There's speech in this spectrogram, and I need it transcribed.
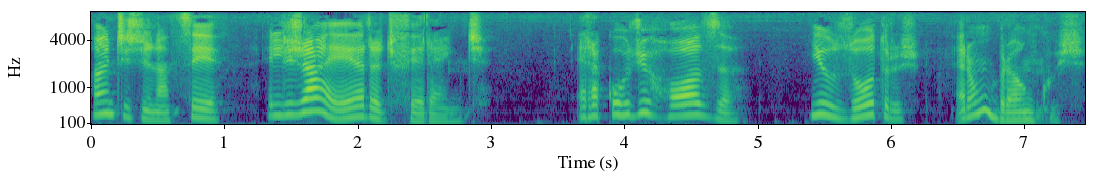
Antes de nascer, ele já era diferente. Era cor de rosa e os outros eram brancos.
